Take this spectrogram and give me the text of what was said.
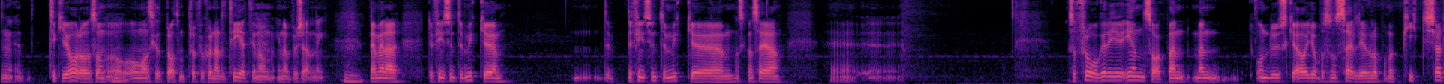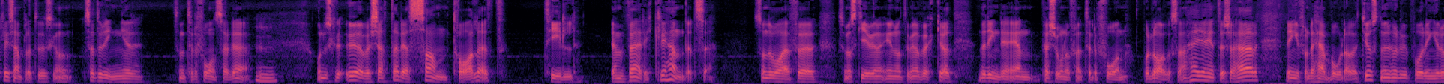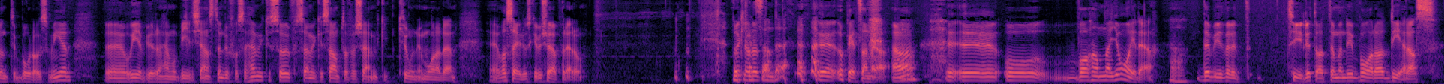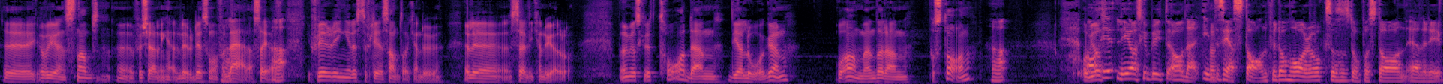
Mm, Tycker jag då, som, om man ska prata om professionalitet inom, inom försäljning. Mm. Men jag menar, det finns ju inte mycket det, det finns ju inte mycket, vad ska man säga eh, Alltså frågor är ju en sak men, men om du ska jobba som säljare och hålla på med pitchar till exempel. Att du ska, så att du ringer som en telefonsäljare. Mm. Om du skulle översätta det samtalet till en verklig händelse. Som det var här för, som jag skriver i något av mina böcker. Att det ringde en person från ett telefonbolag och sa Hej jag heter så här, ringer från det här bolaget. Just nu håller vi på att ringa runt till bolag som er eh, och erbjuder den här mobiltjänsten. Du får så här mycket surf, så här mycket samtal för så här mycket kronor i månaden. Eh, Vad säger du, ska vi köra på det då? Att- Upphetsande. Eh, upphetsande ja. ja. Eh, och vad hamnar jag i det? Ja. Det blir väldigt tydligt då att men det är bara deras, eh, jag vill göra en snabb eh, försäljning här. Det, det är så man får Ja. lära sig. Att ju fler du ringer desto fler samtal kan du, eller sälj kan du göra då. Men om jag skulle ta den dialogen och använda den på stan. Ja. Om Ja, jag, jag... jag ska bryta av där. Inte Ja. säga stan för de har också som står på stan eller i,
